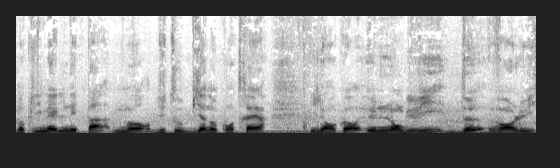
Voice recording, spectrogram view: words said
Donc l'email n'est pas mort du tout, bien au contraire, il a encore une longue vie devant lui.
